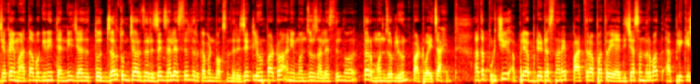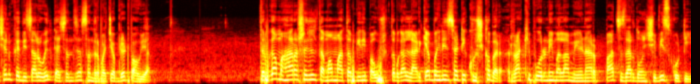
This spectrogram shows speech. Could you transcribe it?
ज्या काही माता भगिनी त्यांनी ज्या तो जर तुमचे अर्ज रिजेक्ट झाले असतील तर कमेंट बॉक्समध्ये रिजेक्ट लिहून पाठवा आणि मंजूर झाले असतील तर मंजूर लिहून पाठवायचं आहे. आता पुढची आपली अपडेट असणार आहे. पात्र अपात्र यादीच्या संदर्भात ॲप्लिकेशन कधी चालू होईल त्याच्या संदर्भाची अपडेट पाहूया. तर बघा महाराष्ट्रातील तमाम माता भगिनी पाहू शकता बघा लाडक्या बहिणींसाठी खुशखबर. राखी पौर्णिमेला मिळणार पाच हजार दोनशे वीस कोटी.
